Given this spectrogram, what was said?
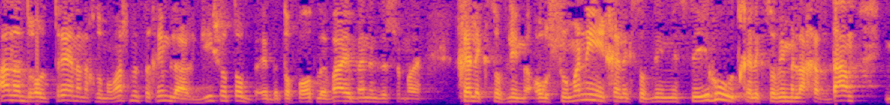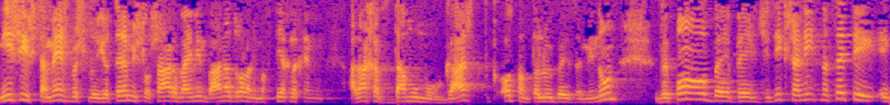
אנדרול טרן, אנחנו ממש מצליחים להרגיש אותו בתופעות לוואי, בין אם זה חלק סובלים מאור שומני, חלק סובלים משעירות, חלק סובלים מלחץ דם. מי שישתמש ביותר משלושה ארבעה ימים באנדרול, אני מבטיח לכם, הלחץ דם הוא מורגש, עוד פעם תלוי באיזה מינון. ופה ב-LGD כשאני התנסיתי,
